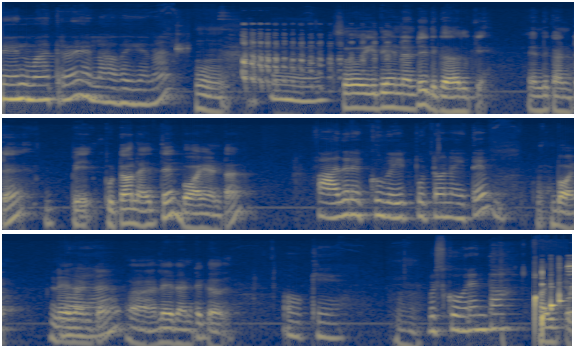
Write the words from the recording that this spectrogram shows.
నేను మాత్రమే లావ్ అయ్యానా? సో ఇదేంటంటే ఇది గర్ల్కి. ఎందుకంటే పుటాన్ అయితే బాయ్ అంట. ఫాదర్ ఎక్కువ వెయిట్ పుట్ ఆన్ అయితే బాయ్? లేదంటే లేదంటే గర్ల్. ఓకే. ఇప్పుడు స్కోర్ ఎంత? Five two.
